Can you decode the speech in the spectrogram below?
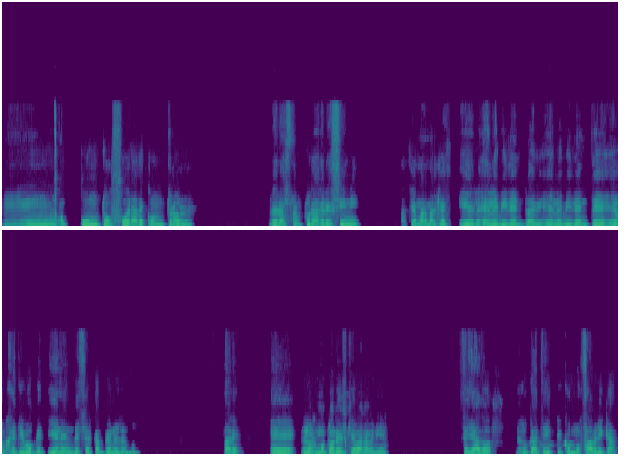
mm, punto fuera de control de la estructura Gresini hacia Mar Márquez y el, evidente, el, evidente, objetivo que tienen de ser campeones del mundo. ¿Vale? Eh, los motores que van a venir, sellados de Ducati, que como fábrica,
